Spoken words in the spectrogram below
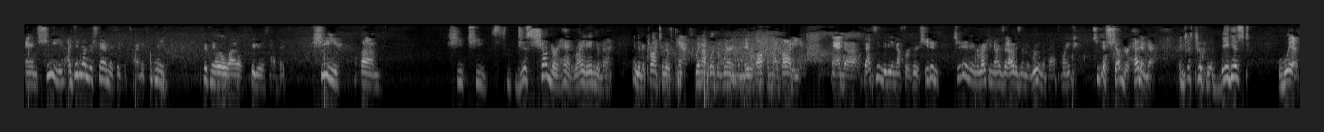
and she I didn't understand this at the time. It took me it took me a little while to figure this out, but she um, she she just shoved her head right into the into the crotch of those pants when I wasn't wearing them. They were off of my body, and uh, that seemed to be enough for her. She didn't she didn't even recognize that I was in the room at that point. She just shoved her head in there and just took the biggest whiff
